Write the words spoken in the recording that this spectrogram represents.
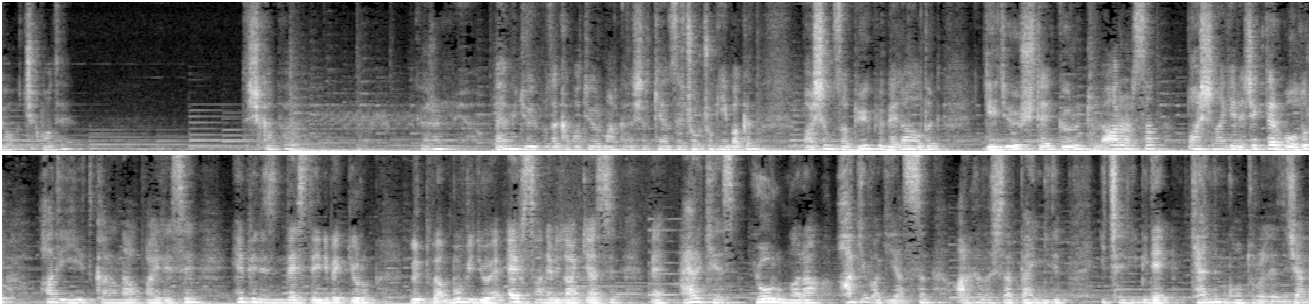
Yok çıkmadı. Dış kapı görünmüyor. Ben videoyu burada kapatıyorum arkadaşlar. Kendinize çok çok iyi bakın. Başımıza büyük bir bela aldık. Gece 3'te görüntülü ararsan başına gelecekler bu olur. Hadi Yiğit Karan Alp ailesi. Hepinizin desteğini bekliyorum. Lütfen bu videoya efsane bir like gelsin ve herkes yorumlara hagi vagi yazsın. Arkadaşlar ben gidip içeriği bir de kendim kontrol edeceğim.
